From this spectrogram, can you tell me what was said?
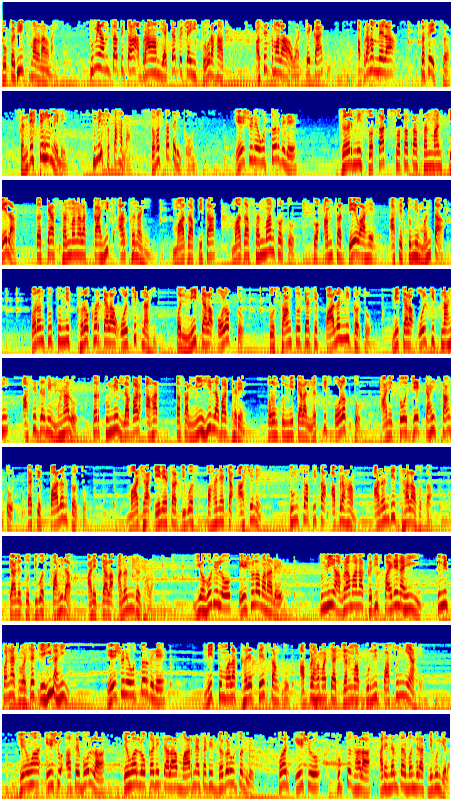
तो कधीच मरणार नाही. तुम्ही आमचा पिता अब्राहम याच्यापेक्षाही थोर आहात असे तुम्हाला वाटते काय? अब्राहम मेला तसेच संदेष्टेही मेले. तुम्ही स्वतःला समजता तरी कोण? येशूने उत्तर दिले जर मी स्वतःच स्वतःचा सन्मान केला तर त्या सन्मानाला काहीच अर्थ नाही. माझा पिता माझा सन्मान करतो तो आमचा देव आहे असे तुम्ही म्हणता. परंतु तुम्ही खरोखर त्याला ओळखीत नाही पण मी त्याला ओळखतो. तो सांगतो त्याचे पालन मी करतो. मी त्याला ओळखीत नाही असे जर मी म्हणालो तर तुम्ही लबाड आहात तसा मीही लबाड ठरेन. परंतु मी त्याला नक्कीच ओळखतो आणि तो जे काही सांगतो त्याचे पालन करतो. माझ्या येण्याचा दिवस पाहण्याच्या आशेने तुमचा पिता अब्राहम आनंदित झाला होता. त्याने तो दिवस पाहिला आणि त्याला आनंद झाला. यहुदी लोक येशूला म्हणाले तुम्ही अब्रामाला कधीच पाहिले नाही. तुम्ही पन्नास वर्षाचेही नाही. येशूने उत्तर दिले मी तुम्हाला खरे तेच सांगतो. अब्राहमाच्या जन्मापूर्वीपासून मी आहे. जेव्हा येशू असे बोलला तेव्हा लोकांनी त्याला मारण्यासाठी दगड उचलले. पण येशू गुप्त झाला आणि नंतर मंदिरात निघून गेला.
